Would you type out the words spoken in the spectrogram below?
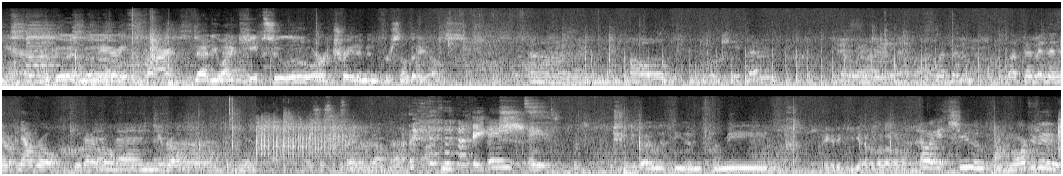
here. Good move. Very smart. Now, do you want to keep Sulu or trade him in for somebody else? Um, I'll Flip him and then now roll. You gotta roll. And then Did you roll? uh, I was just excited about that. Eight. Eight. Two dilithium for me. I get a yellow. Oh, I get two more food.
